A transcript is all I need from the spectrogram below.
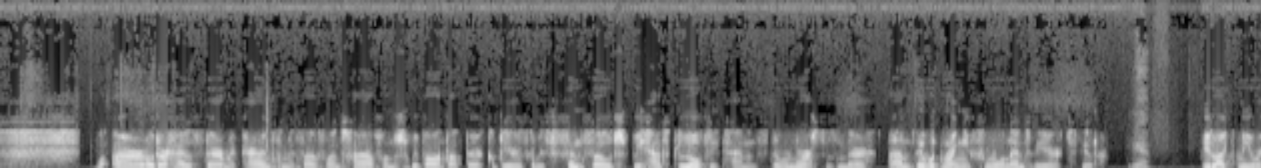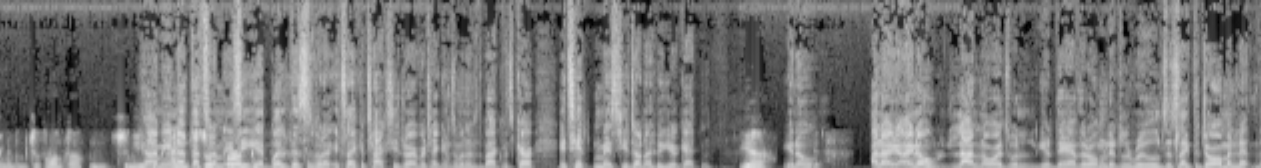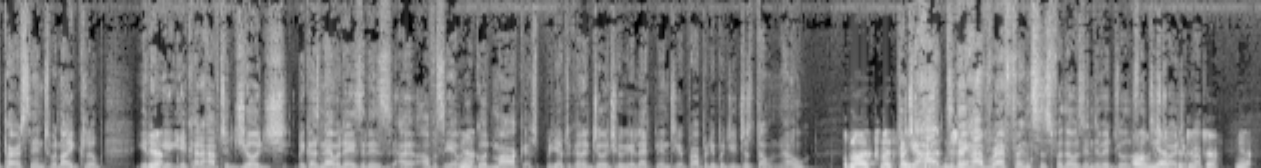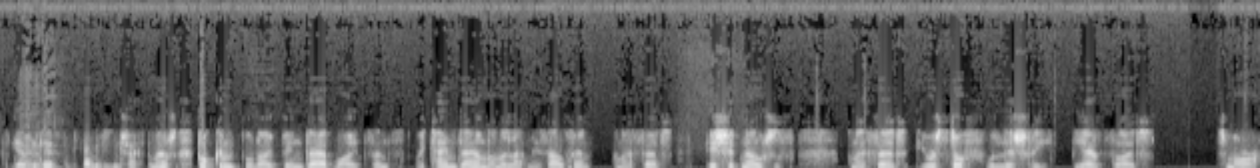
Our other house there, my parents and myself went half on it. We bought that there a couple of years ago. We've since sold. We had lovely tenants. There were nurses in there. Um, they wouldn't ring you from one end of the year to the other. Yeah. Be like me ringing them. Just want that. And you need Yeah, I mean that, that's what I'm. See, well, this is what I, it's like a taxi driver taking someone into the back of his car. It's hit and miss. You don't know who you're getting. yeah. You know, and I, I know landlords will. You know, they have their own little rules. It's like the doorman letting the person into a nightclub. You know, Yeah. you, you kind of have to judge because nowadays it is uh, obviously a, Yeah. a good market, but you have to kind of judge who you're letting into your property. But you just don't know. But no, can I say Did you have? Did they have references for those individuals Oh that yeah, they your did. property? Yeah, yeah, yeah Right, they okay. did. They probably didn't check them out. But, can- but I've been dead white since I came down and I let myself in and I said, issued notice, and I said your stuff will literally be outside tomorrow.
